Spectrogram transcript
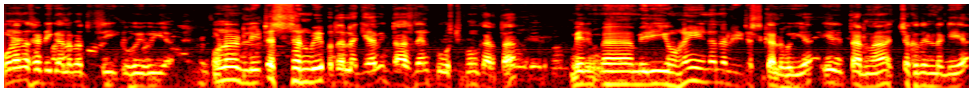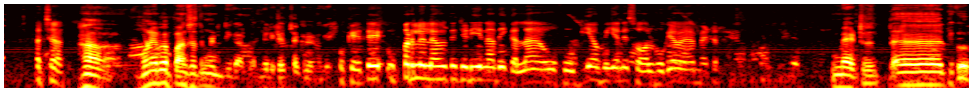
ਉਹਨਾਂ ਨਾਲ ਸਾਡੀ ਗੱਲਬਾਤ ਸੀ ਹੋਈ ਹੋਈ ਆ। ਉਹਨਾਂ ਨੇ ਲੇਟੈਸਟ ਸਾਨੂੰ ਇਹ ਪਤਾ ਲੱਗਿਆ ਵੀ 10 ਦਿਨ ਪੋਸਟਪੋਨ ਕਰਤਾ। ਮੇਰੀ ਮੇਰੀ ਹੁਣੇ ਇਹਨਾਂ ਨਾਲ ਲੇਟੈਸਟ ਗੱਲ ਹੋਈ ਆ। ਇਹ ਧਰਨਾ ਚੱਕ ਦੇਣ ਲੱਗੇ ਆ। ਅੱਛਾ। ਹਾਂ ਹੁਣੇ ਬਸ 5-7 ਮਿੰਟ ਦੀ ਗੱਲ ਆ ਮੇਰੇ ਖਿਆਲ ਚੱਕ ਲੈਣਗੇ ਓਕੇ ਤੇ ਉੱਪਰਲੇ ਲੈਵਲ ਤੇ ਜਿਹੜੀ ਇਹਨਾਂ ਦੀ ਗੱਲਾਂ ਹੈ, ਉਹ ਹੋ ਗਈਆਂ ਹੋਈਆਂ ਨੇ ਸੋਲਵ ਹੋ ਗਿਆ ਹੋਇਆ ਮੈਟਰ ਮੈਟਰ ਦੇਖੋ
